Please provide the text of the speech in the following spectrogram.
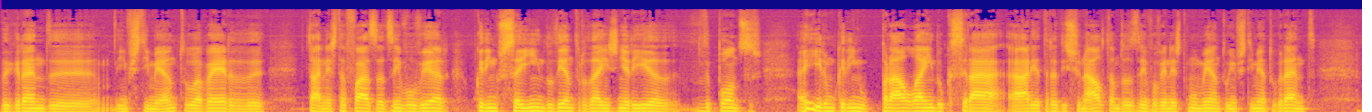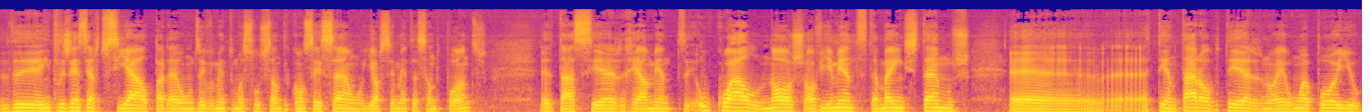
de grande investimento. A BERD está nesta fase a desenvolver, um bocadinho saindo dentro da engenharia de pontos, a ir um bocadinho para além do que será a área tradicional. Estamos a desenvolver neste momento um investimento grande de inteligência artificial para um desenvolvimento de uma solução de conceição e orçamentação de pontos está a ser realmente o qual nós, obviamente, também estamos a tentar obter não é, um apoio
